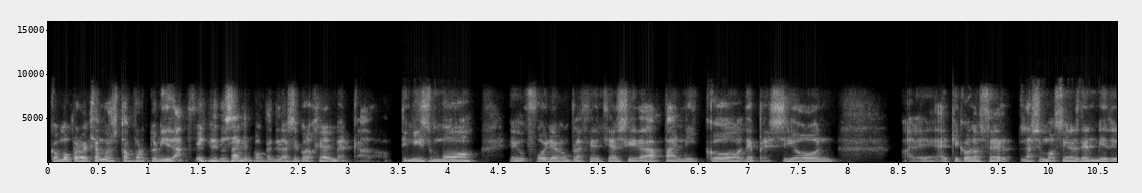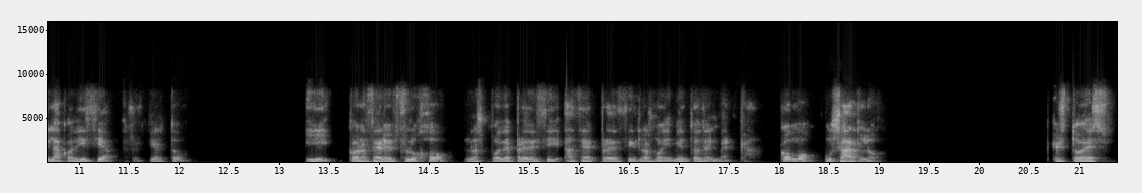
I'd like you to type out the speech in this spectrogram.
¿Cómo aprovechamos esta oportunidad? Es necesario comprender la psicología del mercado. Optimismo, euforia, complacencia, ansiedad, pánico, depresión. ¿Vale? Hay que conocer las emociones del miedo y la codicia, eso es cierto. Y conocer el flujo nos puede predecir, hacer predecir los movimientos del mercado. ¿Cómo usarlo? Esto es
